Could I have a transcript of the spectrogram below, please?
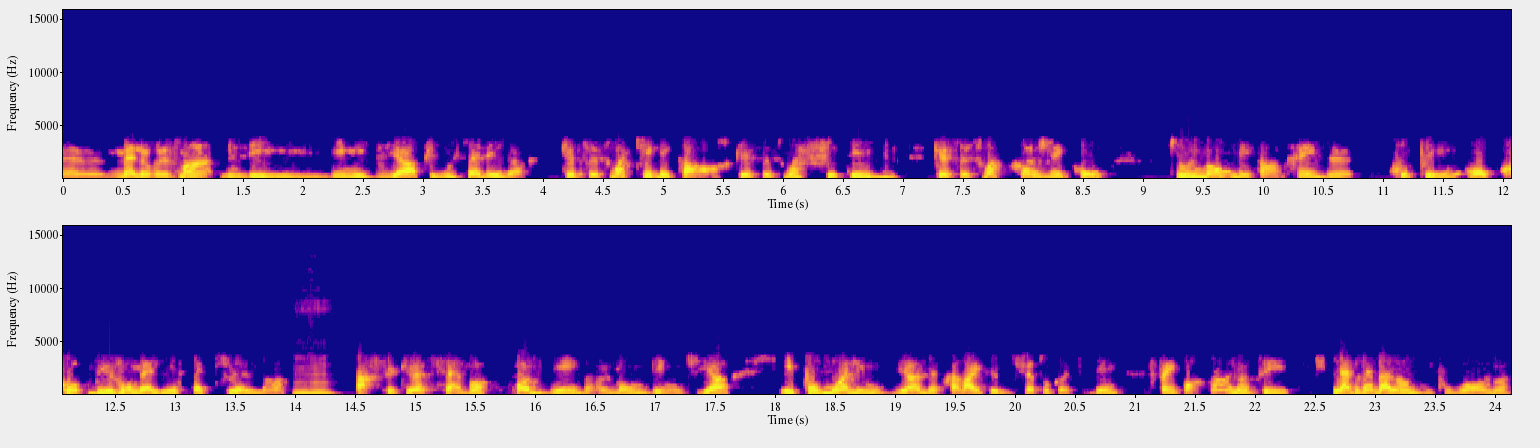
euh, malheureusement, les, les, médias, puis vous le savez, là, que ce soit Québécois, que ce soit CTV, que ce soit Cogeco, tout le monde est en train de couper. On coupe des journalistes actuellement mm-hmm. parce que ça va pas bien dans le monde des médias. Et pour moi, les médias, le travail que vous faites au quotidien, c'est important, là. C'est la vraie balance du pouvoir, là.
